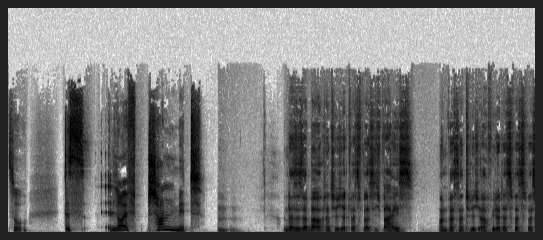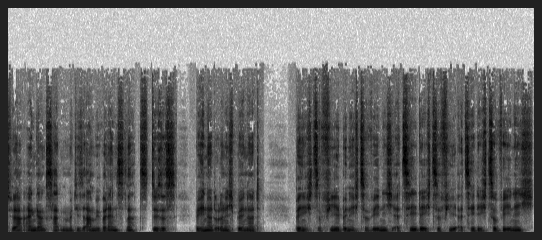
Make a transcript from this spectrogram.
So, das läuft schon mit. Und das ist aber auch natürlich etwas, was ich weiß und was natürlich auch wieder das, was, was wir eingangs hatten mit dieser Ambivalenz, ne? dieses behindert oder nicht behindert, bin ich zu viel, bin ich zu wenig, erzähle ich zu viel, erzähle ich zu wenig,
